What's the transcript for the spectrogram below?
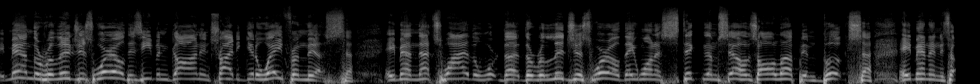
Amen. The religious world has even gone and tried to get away from this. Amen. That's why the, the, the religious world, they want to stick themselves all up in books. Uh, amen. And into,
